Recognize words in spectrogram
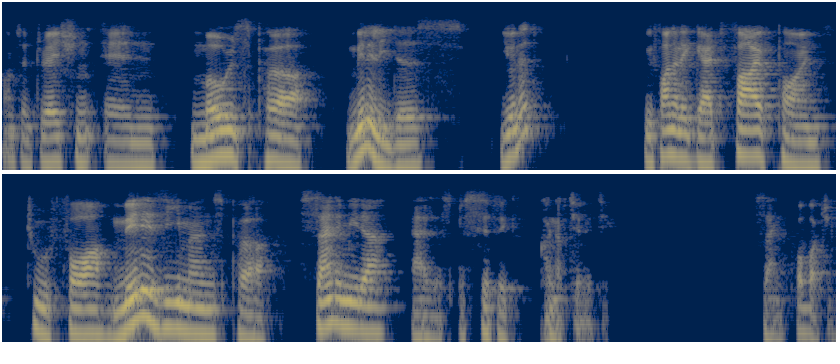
concentration in moles per milliliters unit. We finally get 5.24 millisiemens per centimeter as a specific conductivity. Thanks for watching.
